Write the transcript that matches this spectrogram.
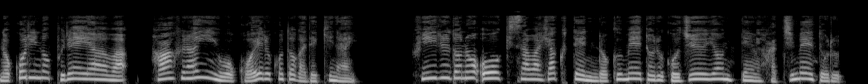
残りのプレイヤーはハーフラインを超えることができない。フィールドの大きさは100.6メートル54.8メートル。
